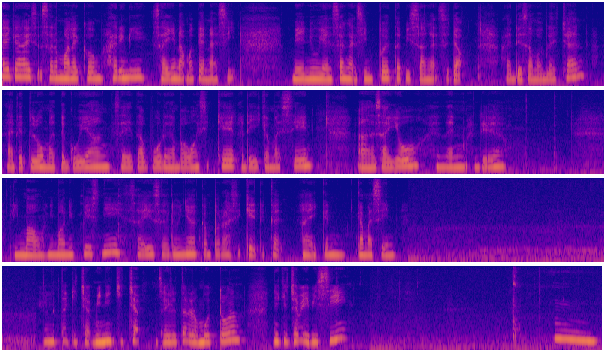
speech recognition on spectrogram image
Hai guys, Assalamualaikum. Hari ni saya nak makan nasi. Menu yang sangat simple tapi sangat sedap. Ada sambal belacan, ada telur mata goyang, saya tabur dengan bawang sikit, ada ikan masin, uh, sayur and then ada limau. Limau nipis ni saya selalunya akan perah sikit dekat uh, ikan ikan masin. Yang letak kicap, mini kicap. Saya letak dalam botol. Ni kicap ABC. Hmm.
